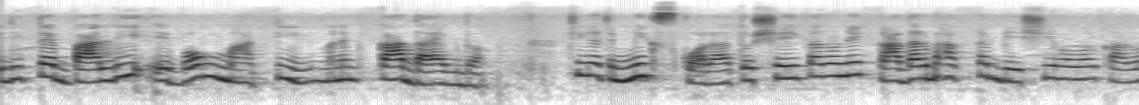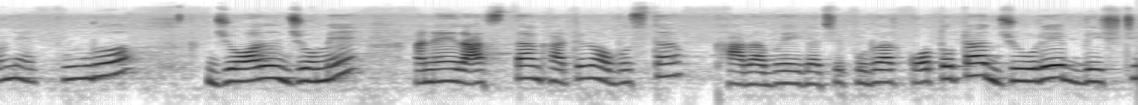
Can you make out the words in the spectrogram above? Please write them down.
এদিকটায় বালি এবং মাটি মানে কাদা একদম। ঠিক আছে মিক্স করা। তো সেই কারণে কাদার ভাগটা বেশি হওয়ার কারণে পুরো জল জমে মানে রাস্তাঘাটের অবস্থা খারাপ হয়ে গেছে পুরো। আর কতটা জোরে বৃষ্টি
